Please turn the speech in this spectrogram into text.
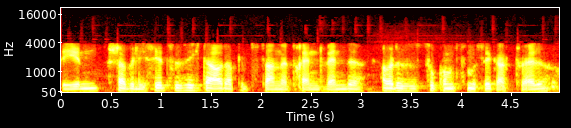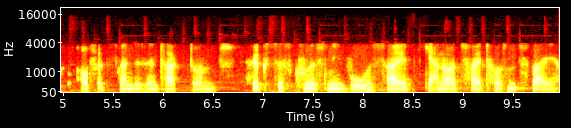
sehen, stabilisiert sie sich da oder gibt es da eine Trendwende. Aber das ist Zukunftsmusik aktuell. Aufwärtstrend ist intakt und höchstes Kursniveau seit Januar 2002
